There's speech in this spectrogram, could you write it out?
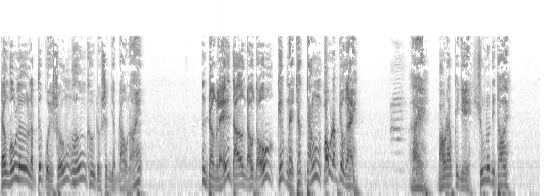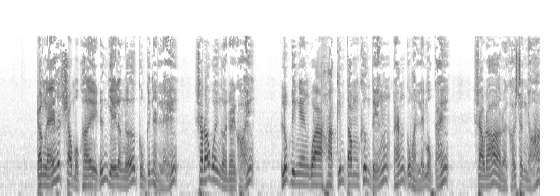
Trần Vũ Lư lập tức quỳ xuống hướng Khương trường Sinh dập đầu nói. Trần Lễ tạ ơn đạo tổ, kiếp này chắc chắn báo đáp cho ngài. Ê, báo đáp cái gì, xuống nước đi thôi. Trần Lễ hít sâu một hơi, đứng dậy lần nữa cùng kính hành lễ, sau đó quay người rời khỏi. Lúc đi ngang qua Hoa Kiếm Tâm, Khương Tiễn, hắn cũng hành lễ một cái, sau đó rời khỏi sân nhỏ.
